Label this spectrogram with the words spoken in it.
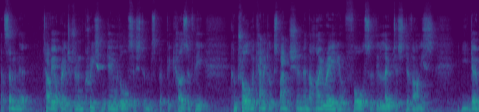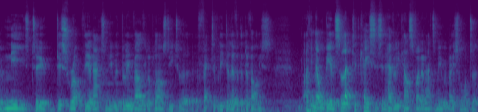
That's something that TAVI operators are increasingly doing with all systems, but because of the controlled mechanical expansion and the high radial force of the Lotus device, you don't need to disrupt the anatomy with balloon valvuloplasty to uh, effectively deliver the device. I think that will be in selected cases in heavily calcified anatomy. We may still want to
